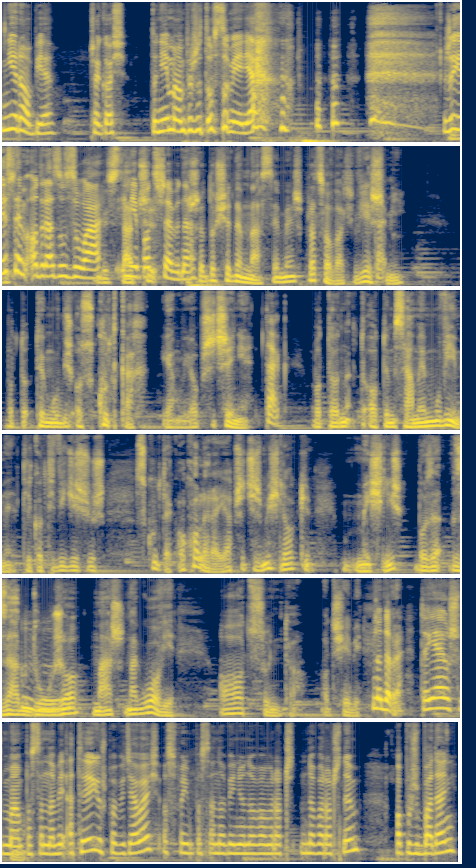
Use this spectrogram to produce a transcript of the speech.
nie robię czegoś, to nie mam wyrzutów sumienia. że jestem od razu zła i Wystarczy, niepotrzebna. że do 17 będziesz pracować. Wierz Tak. mi. Bo to, ty mówisz o skutkach, ja mówię o przyczynie. Tak. Bo to, to o tym samym mówimy, tylko ty widzisz już skutek. O cholera, ja przecież myślę o kim... Myślisz, bo za, za Mhm. dużo masz na głowie. Odsuń to od siebie. No dobra, to ja już mam postanowienie. A ty już powiedziałeś o swoim postanowieniu noworocznym? Oprócz badań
